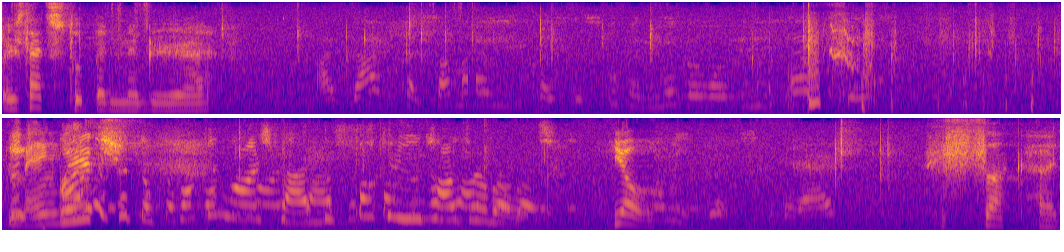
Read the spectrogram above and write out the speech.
Where's that stupid nigger at? I died because somebody, because the stupid nigger won't give me passes. I Language? took the fucking launch pad. The fuck are you talking about? Yo, Tell me, bitch, stupid ass. suck a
